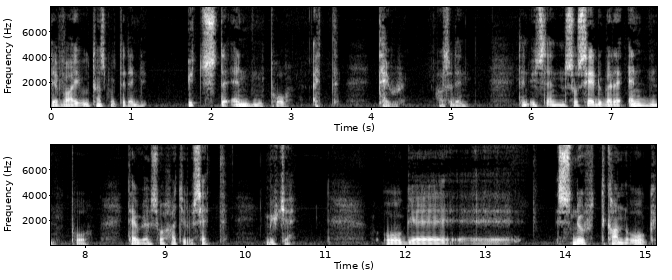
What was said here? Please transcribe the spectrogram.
det var i utgangspunktet den ytste enden på et tau. Altså den, den ytste enden. Så ser du bare enden på tauet, så har ikke du sett mykje. Og eh, snurt kan òg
